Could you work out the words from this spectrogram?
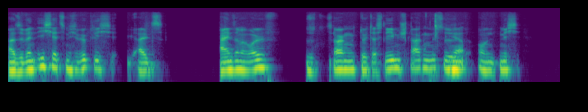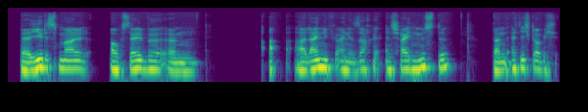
Also wenn ich jetzt mich wirklich als einsamer Wolf sozusagen durch das Leben schlagen müsste Ja. und mich äh, jedes Mal auf selbe ähm, alleine für eine Sache entscheiden müsste, dann hätte ich, glaube ich,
